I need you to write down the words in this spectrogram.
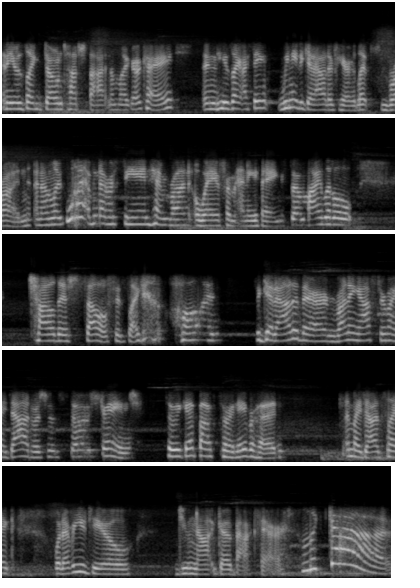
And he was like, "Don't touch that." And I'm like, "Okay." And he's like, I think we need to get out of here. Let's run. And I'm like, what? I've never seen him run away from anything. So my little childish self is like hauling to get out of there and running after my dad, which was so strange. So we get back to our neighborhood, and my dad's like, whatever you do, do not go back there. I'm like, yeah,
